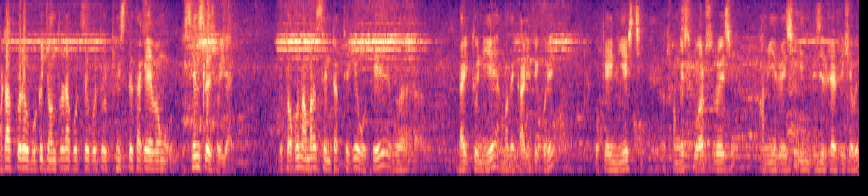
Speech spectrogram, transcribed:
হঠাৎ করে বুকে যন্ত্রণা করতে করতে খেঁচতে থাকে এবং সেন্সলেস হয়ে যায়। তো তখন আমরা সেন্টার থেকে ওকে দায়িত্ব নিয়ে আমাদের গাড়িতে করে ওকে নিয়ে এসেছি। সঙ্গে স্কোয়াডস রয়েছে আমি রয়েছি ইনভিজিলেটার হিসেবে।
